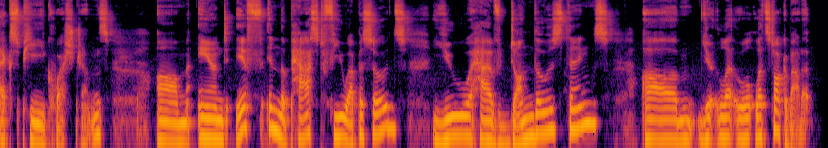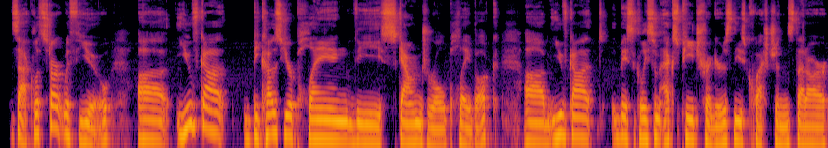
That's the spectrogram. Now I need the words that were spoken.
xp questions um, and if in the past few episodes you have done those things, um, you, let, well, let's talk about it. Zach, let's start with you. Uh, you've got because you're playing the scoundrel playbook um, you've got basically some xp triggers these questions that are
